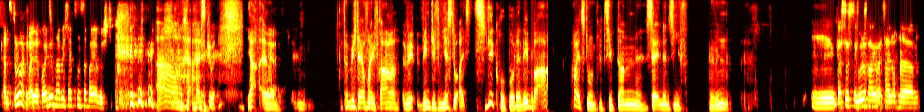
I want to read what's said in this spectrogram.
Kannst du machen. Meine Freundin habe ich letztens dabei erwischt. ah, alles cool. Ja, ähm, ja. für mich da auch mal die Frage, wen definierst du als Zielgruppe oder wen bearbeitest du im Prinzip dann sehr intensiv? Wen, das ist eine gute Frage, weil es halt auch eine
